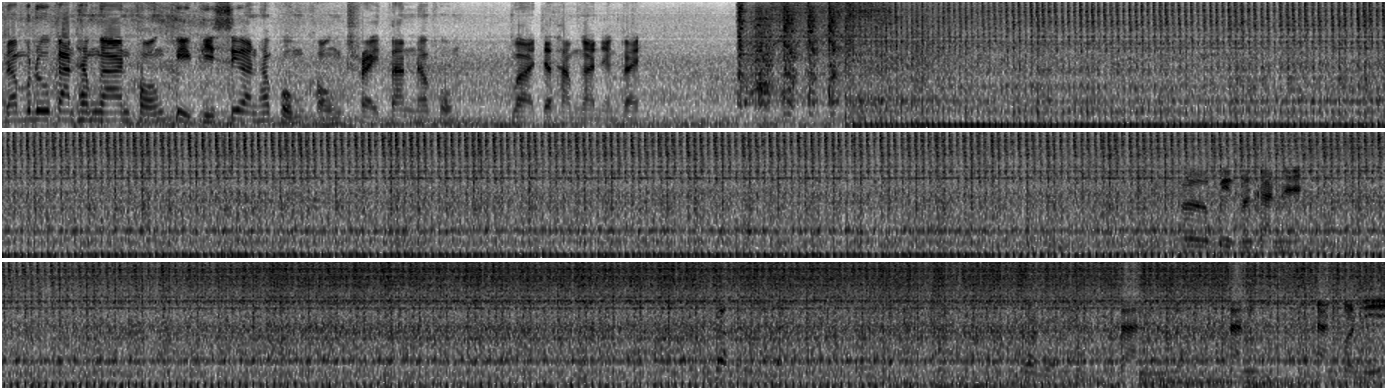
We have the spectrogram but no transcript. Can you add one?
เรามาดูการทำงานของปีกผีเสื้อนครับผมของไททันครับผมว่าจะทำงานอย่างไรเออปิดเหมือนกันแฮะสั่นสั่นสั่นกว่านี้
